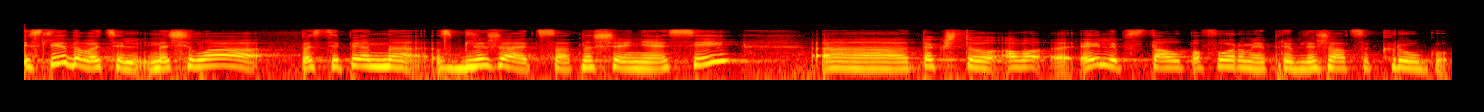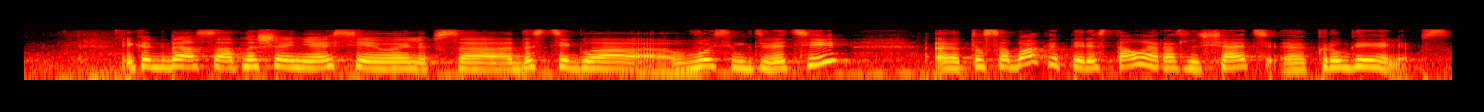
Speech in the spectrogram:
исследователь начала постепенно сближать соотношение осей, э, так что эллипс стал по форме приближаться к кругу. И когда соотношение осей у эллипса достигло 8 к 9, э, то собака перестала различать э, круг и эллипс.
